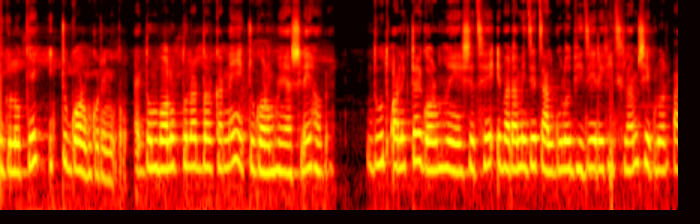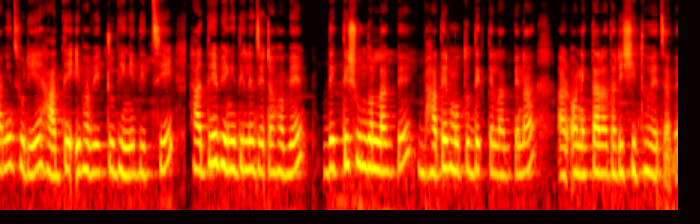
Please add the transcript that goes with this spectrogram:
এগুলোকে একটু গরম করে নিব। একদম বলক তোলার দরকার নেই, একটু গরম হয়ে আসলেই হবে। দুধ অনেকটাই গরম হয়ে এসেছে। এবার আমি যে চালগুলো ভিজিয়ে রেখেছিলাম, সেগুলোর পানি ঝরিয়ে হাত দিয়ে এভাবে একটু ভেঙে দিচ্ছি। হাত দিয়ে ভেঙে দিলে যেটা হবে, দেখতে সুন্দর লাগবে, ভাতের মতো দেখতে লাগবে না, আর অনেক তাড়াতাড়ি সিদ্ধ হয়ে যাবে।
